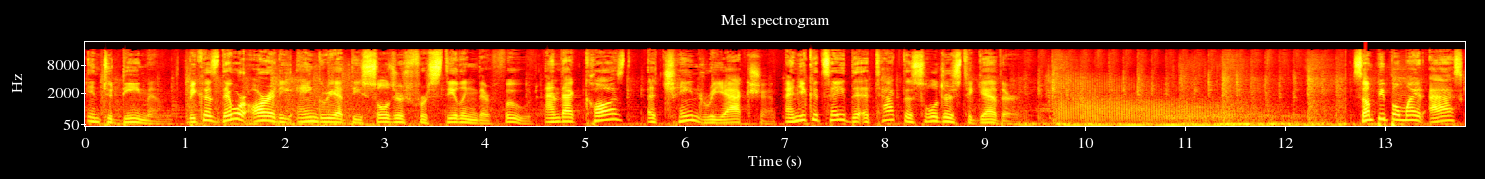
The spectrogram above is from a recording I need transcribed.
into demons because they were already angry at these soldiers for stealing their food, and that caused a chain reaction. And you could say they attacked the soldiers together, Some people might ask,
